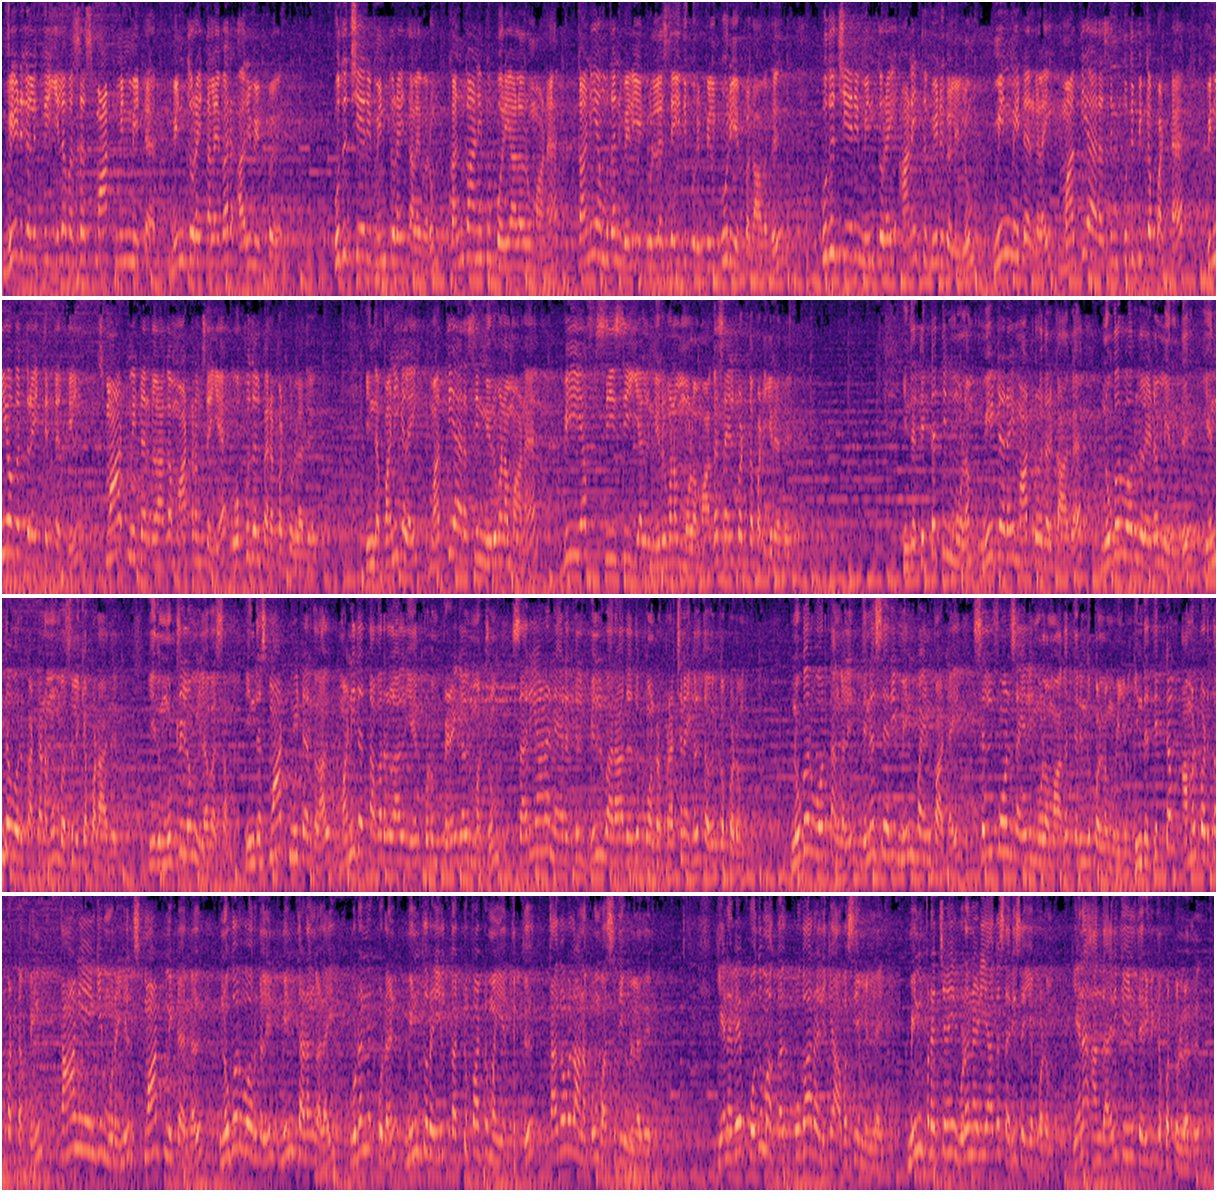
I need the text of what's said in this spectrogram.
வீடுகளுக்கு இலவச ஸ்மார்ட் மின் மீட்டர் மின்துறை தலைவர் அறிவிப்பு. புதுச்சேரி மின்துறை தலைவரும் கண்காணிப்பு பொறியாளருமான கனியமுதன் வெளியிட்டுள்ள செய்திக்குறிப்பில் கூறியிருப்பதாவது புதுச்சேரி மின்துறை அனைத்து வீடுகளிலும் மின் மீட்டர்களை மத்திய அரசின் புதுப்பிக்கப்பட்ட விநியோகத்துறை திட்டத்தில் ஸ்மார்ட் மீட்டர்களாக மாற்றம் செய்ய ஒப்புதல் பெறப்பட்டுள்ளது. இந்த பணிகளை மத்திய அரசின் நிறுவனமான பிஎஃப்சிசிஎல் நிறுவனம் மூலமாக செயல்படுத்தப்படுகிறது. இந்த திட்டத்தின் மூலம் மீட்டரை மாற்றுவதற்காக நுகர்வோர்களிடம் இருந்து எந்த ஒரு கட்டணமும் வசூலிக்கப்படாது. இது முற்றிலும் இலவசம். இந்த ஸ்மார்ட் மீட்டர்களால் மனித தவறுகளால் ஏற்படும் பிழைகள் மற்றும் சரியான நேரத்தில் பில் வராதது போன்ற பிரச்சனைகள் தவிர்க்கப்படும். நுகர்வோர் தங்களின் தினசரி மின் பயன்பாட்டை செல்போன் செயலி மூலமாக தெரிந்து கொள்ள முடியும். இந்த திட்டம் அமல்படுத்தப்பட்ட பின் தானியங்கி முறையில் ஸ்மார்ட் மீட்டர்கள் நுகர்வோர்களின் மின் தடங்களை உடனுக்குடன் மின்துறையில் கட்டுப்பாட்டு மையத்துக்கு தகவல் அனுப்பும் வசதி உள்ளது. எனவே பொதுமக்கள் புகார் அளிக்க அவசியமில்லை. மின் பிரச்சனை உடனடியாக சரி செய்யப்படும் என அந்த அறிக்கையில் தெரிவிக்கப்பட்டுள்ளது.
